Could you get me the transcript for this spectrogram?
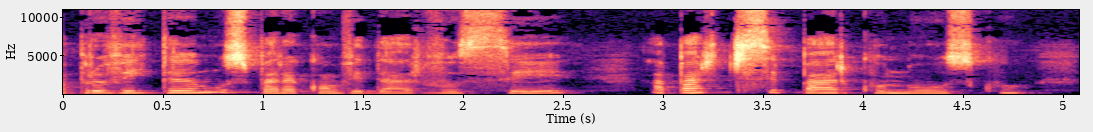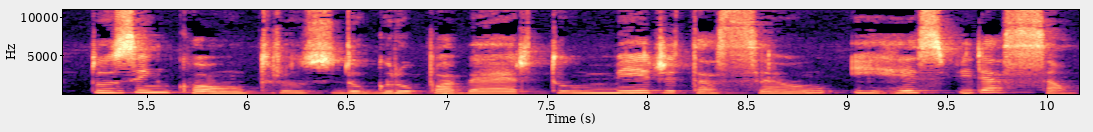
Aproveitamos para convidar você a participar conosco dos encontros do Grupo Aberto Meditação e Respiração,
